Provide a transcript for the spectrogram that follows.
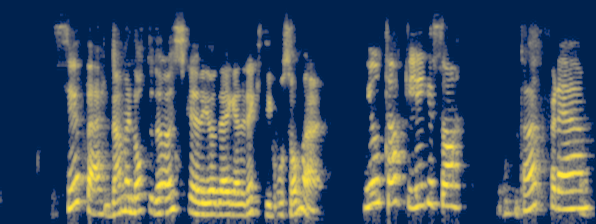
Supert. Lotte, da ønsker jeg deg en riktig god sommer. Jo, takk. Likeså. Takk for det.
